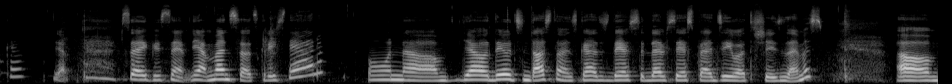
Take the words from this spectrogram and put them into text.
ok. Jā. Sveiki visiem. Jā, mani sauc Kristiāna. Un uh, jau 28 gadus Dievs ir devis iespēju dzīvot šīs zemes. Uh,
